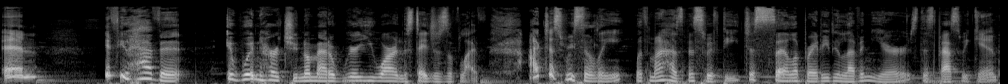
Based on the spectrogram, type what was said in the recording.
And if you haven't, it wouldn't hurt you no matter where you are in the stages of life. I just recently, with my husband Swifty, just celebrated 11 years this past weekend.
